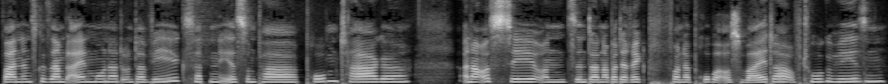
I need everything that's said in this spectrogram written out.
waren insgesamt einen Monat unterwegs, hatten erst so ein paar Probentage an der Ostsee und sind dann aber direkt von der Probe aus weiter auf Tour gewesen.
